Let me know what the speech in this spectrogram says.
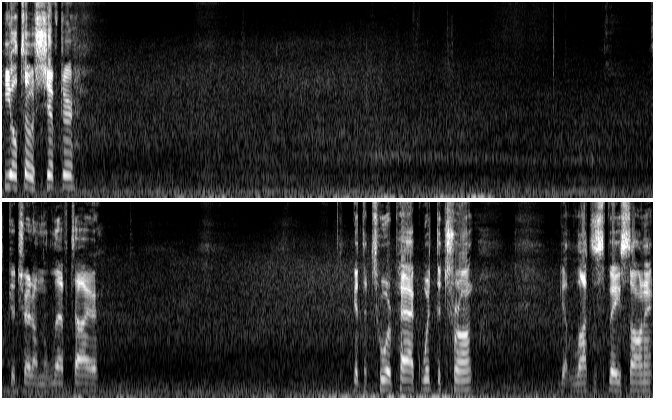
Heel toe shifter. Good tread on the left tire. Get the tour pack with the trunk. Got lots of space on it.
